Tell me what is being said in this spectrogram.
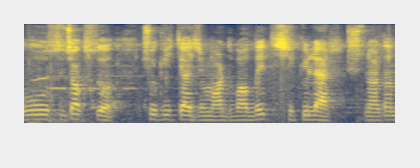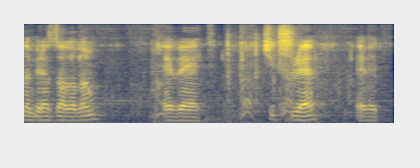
Boy. Oo sıcak su. Çok ihtiyacım vardı vallahi teşekkürler. Şunlardan da biraz alalım. Evet. Çık şuraya. Evet.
